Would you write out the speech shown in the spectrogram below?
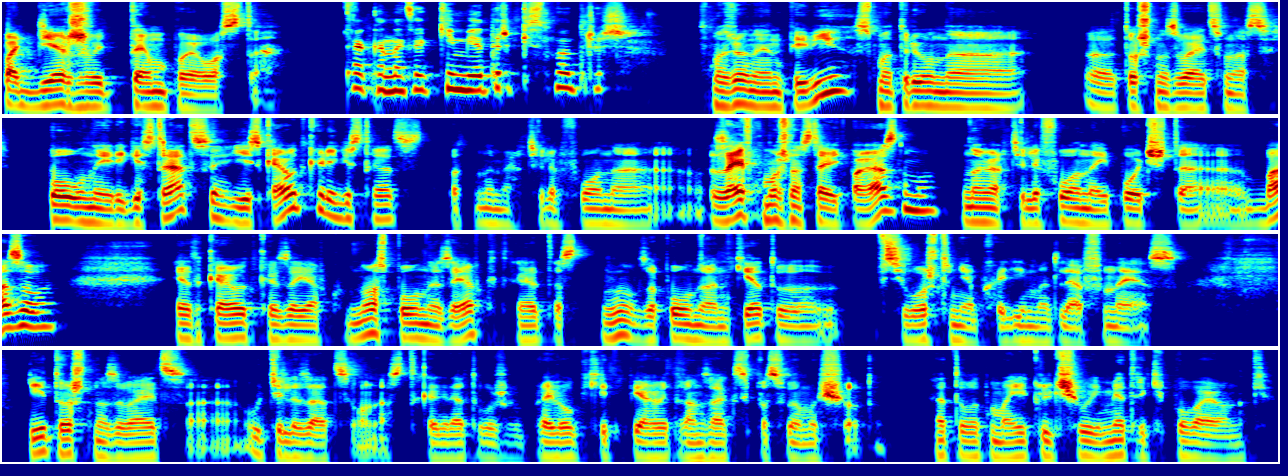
поддерживать темпы роста. Так, а на какие метрики смотришь? Смотрю на NPV, смотрю на э, то, что называется у нас полной регистрации. Есть короткая регистрация, номер телефона. Заявку можно оставить по-разному. Номер телефона и почта базово. Это короткая заявка. У нас полная заявка, это ну, за полную анкету всего, что необходимо для ФНС. И то, что называется утилизация у нас. Это когда ты уже провел какие-то первые транзакции по своему счету. Это вот мои ключевые метрики по воронке.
